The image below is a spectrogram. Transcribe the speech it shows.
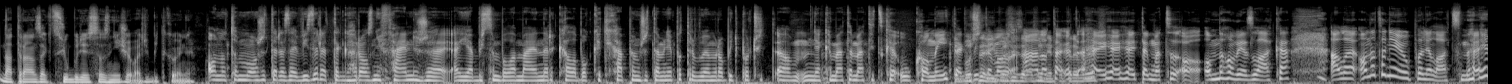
na transakciu bude sa znižovať v Bitcoine. Ono to môže teraz aj vyzerať tak hrozne fajn, že aj ja by som bola minerka, lebo keď chápem, že tam nepotrebujem robiť počít, um, nejaké matematické úkony, tak by to bolo, áno, tak, hej, hej, hej, tak ma to o, o mnoho viac láka. Ale ono to nie je úplne lacné.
